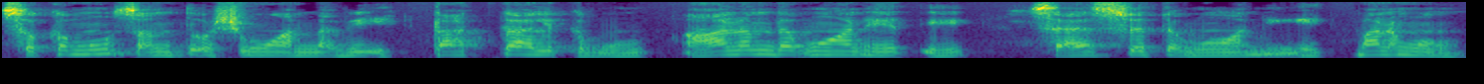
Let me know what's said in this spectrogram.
సుఖము సంతోషము అన్నవి తాత్కాలికము. ఆనందము అనేది శాశ్వతము అని మనము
